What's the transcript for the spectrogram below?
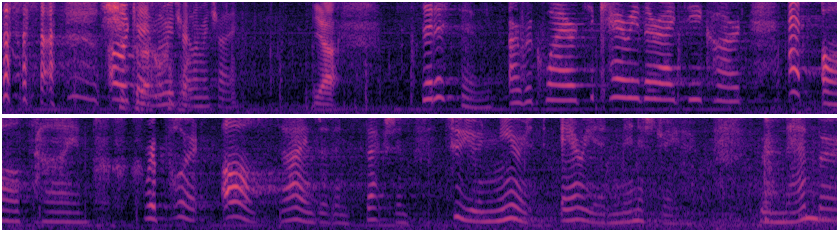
Okay, let me try, let me try. Yeah. Citizens are required to carry their ID card at all times. Report all signs of infection to your nearest area administrator. Remember,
